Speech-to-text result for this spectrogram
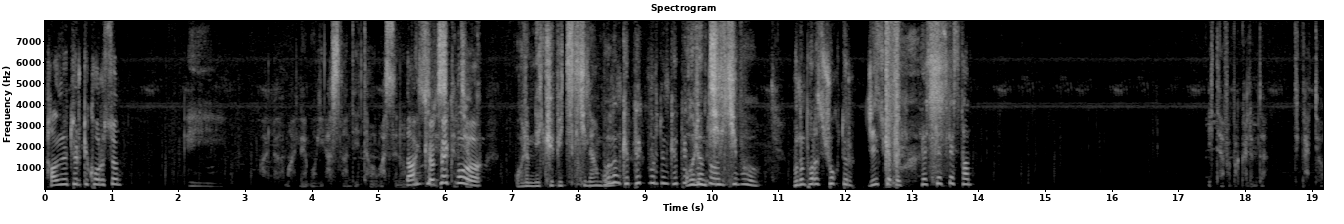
Tanrı Türk'ü korusun. Allah'ım Allah'ım o aslan değil tamam aslan olmaz. Lan köpek bu. yok. Oğlum ne köpeği tilki lan bu? Oğlum köpek vurdun köpek Oğlum vurdun. tilki bu. Bunun parası çoktur. Cins köpek. Kes kes kes tam. Etrafa bakalım da. Dikkatli ol.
